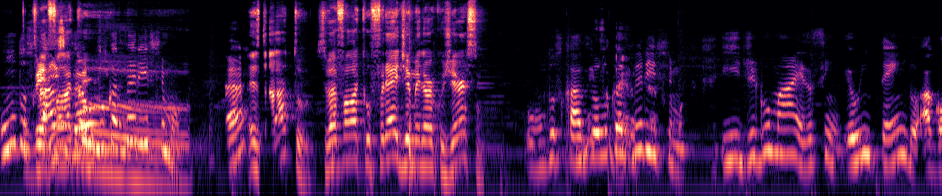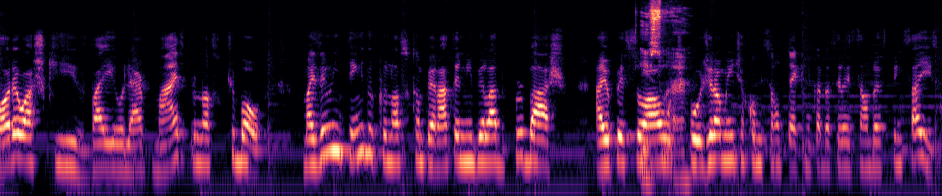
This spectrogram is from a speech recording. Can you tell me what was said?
um dos casos é o Lucas Veríssimo. Exato. Você vai falar que o Fred é melhor que o Gerson? Um dos casos é o Lucas fudendo, Veríssimo. E digo mais, assim, eu entendo, agora eu acho que vai olhar mais pro nosso futebol, mas eu entendo que o nosso campeonato é nivelado por baixo. Aí o pessoal, Isso, é. tipo, geralmente a comissão técnica da seleção deve pensar isso.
